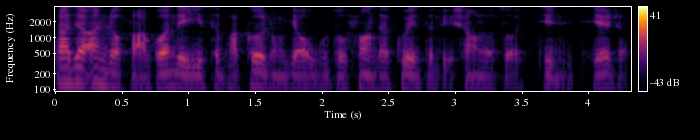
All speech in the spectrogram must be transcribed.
大家按照法官的意思，把各种药物都放在柜子里，上了锁。紧接着。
